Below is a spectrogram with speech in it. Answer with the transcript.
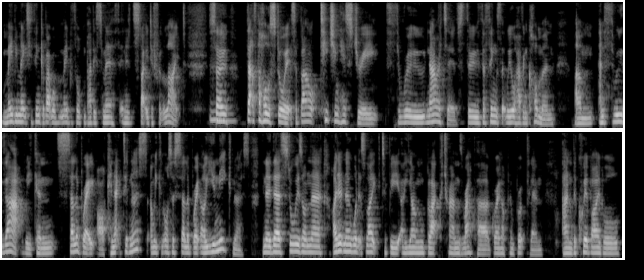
maybe makes you think about Robert Mapplethorpe and Patti Smith in a slightly different light. So mm. that's the whole story. It's about teaching history through narratives, through the things that we all have in common um, and through that, we can celebrate our connectedness and we can also celebrate our uniqueness. You know, there's stories on there. I don't know what it's like to be a young black trans rapper growing up in Brooklyn. And the Queer Bible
